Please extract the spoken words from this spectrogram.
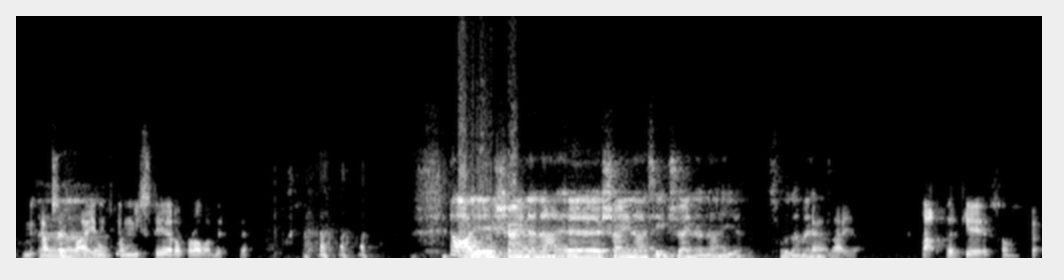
Come cazzo Eh. fai? È un, è un mistero, però vabbè. No, è Shaina, Na- eh, Shaina, sì, Shaina Naya, Eh, assolutamente. dai. eh. No, perché sono, cioè,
